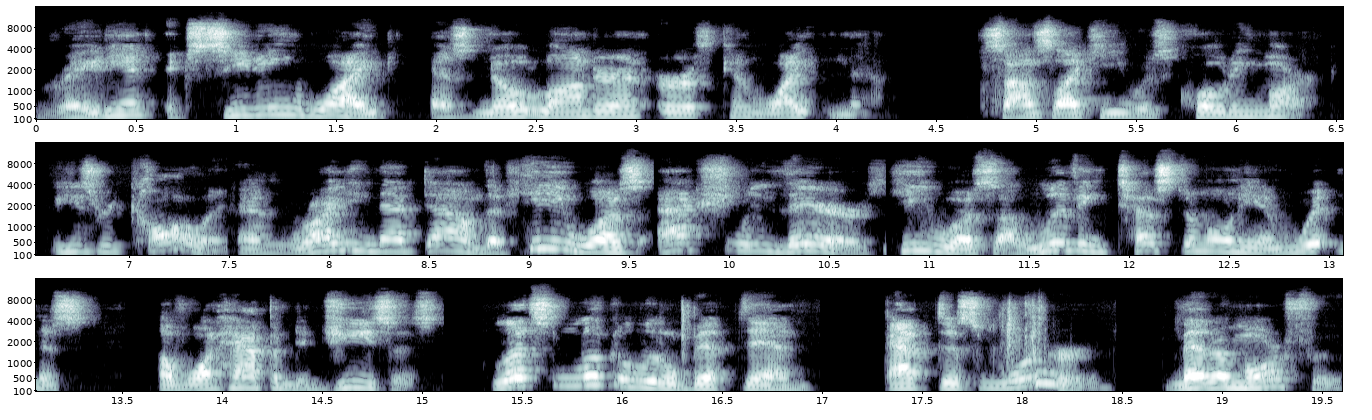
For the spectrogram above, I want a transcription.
radiant, exceeding white, as no launder on earth can whiten them. Sounds like he was quoting Mark he's recalling and writing that down that he was actually there. He was a living testimony and witness of what happened to Jesus. Let's look a little bit then at this word, metamorpho.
